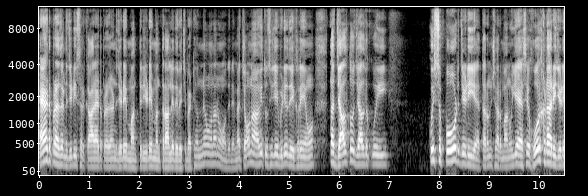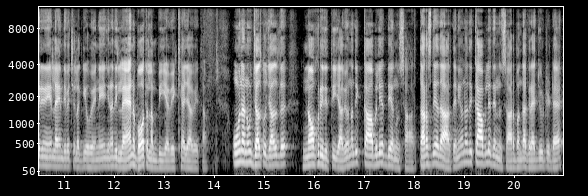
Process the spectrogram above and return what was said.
ਐਟ ਪ੍ਰੈਜ਼ੈਂਟ ਜਿਹੜੀ ਸਰਕਾਰ ਐਟ ਪ੍ਰੈਜ਼ੈਂਟ ਜਿਹੜੇ ਮੰਤਰੀ, ਜਿਹੜੇ ਮੰਤਰਾਲੇ ਦੇ ਵਿੱਚ ਬੈਠੇ ਹੁੰਦੇ ਨੇ, ਉਹਨਾਂ ਨੂੰ ਆਉਂਦੇ ਨੇ। ਮੈਂ ਚਾਹੁੰਦਾ ਵੀ ਤੁਸੀਂ ਜੇ ਵੀਡੀਓ ਦੇਖ ਰਹੇ ਹੋ, ਤਾਂ ਜਲਦ ਤੋਂ ਜਲਦ ਕੋਈ ਕੋਈ ਸਪੋਰਟ ਜਿਹੜੀ ਹੈ ਤਰੁਣ ਸ਼ਰਮਾ ਨੂੰ ਜਾਂ ਐਸੇ ਹੋਰ ਖਿਡਾਰੀ ਜਿਹੜੇ ਨੇ ਲਾਈਨ ਦੇ ਵਿੱਚ ਲੱਗੇ ਹੋਏ ਨੇ, ਜਿਨ੍ਹਾਂ ਦੀ ਲਾਈਨ ਬਹੁਤ ਲੰਬੀ ਹੈ, ਵੇਖਿਆ ਜਾਵੇ ਤਾਂ, ਉਹਨਾਂ ਨੂੰ ਜਲਦ ਤੋਂ ਜਲਦ ਨੌਕਰੀ ਦਿੱਤੀ ਜਾਵੇ। ਉਹਨਾਂ ਦੀ ਕਾਬਲੀਅਤ ਦੇ ਅਨੁਸਾਰ, ਤਰਸ ਦੇ ਆਧਾਰ ਤੇ ਨਹੀਂ, ਉਹਨਾਂ ਦੀ ਕਾਬਲੀਅਤ ਦੇ ਅਨੁਸਾਰ ਬੰਦਾ ਗ੍ਰੈਜੂਏਟਡ ਹੈ।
